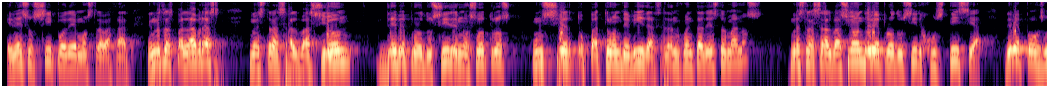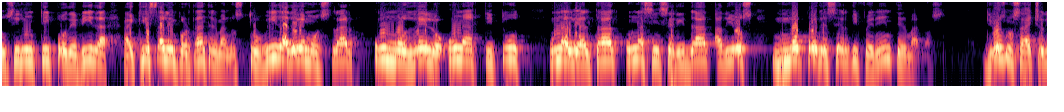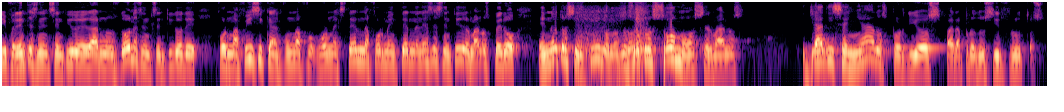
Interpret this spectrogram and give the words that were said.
En eso sí podemos trabajar. En otras palabras, nuestra salvación debe producir en nosotros un cierto patrón de vida. ¿Se dan cuenta de esto, hermanos? Nuestra salvación debe producir justicia, debe producir un tipo de vida. Aquí está lo importante, hermanos. Tu vida debe mostrar un modelo, una actitud, una lealtad, una sinceridad a Dios no puede ser diferente, hermanos. Dios nos ha hecho diferentes en el sentido de darnos dones, en el sentido de forma física, en forma, forma externa, forma interna, en ese sentido, hermanos, pero en otro sentido, nosotros somos, hermanos, ya diseñados por Dios para producir frutos,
